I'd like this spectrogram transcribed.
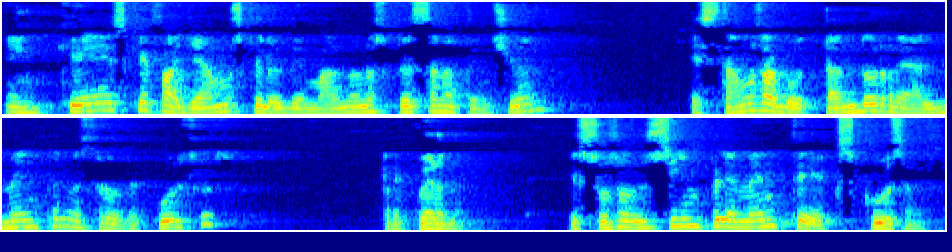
¿En qué es que fallamos que los demás no nos prestan atención? ¿Estamos agotando realmente nuestros recursos? Recuerda, estos son simplemente excusas.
